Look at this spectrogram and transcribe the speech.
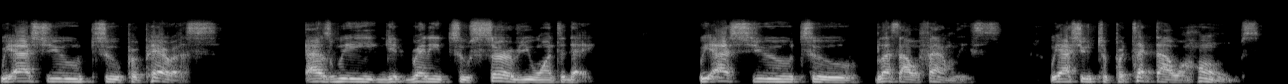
We ask you to prepare us as we get ready to serve you on today. We ask you to bless our families. We ask you to protect our homes.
